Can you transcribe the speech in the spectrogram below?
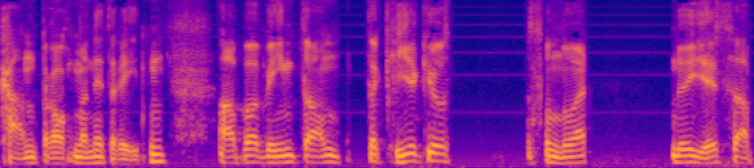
kann, braucht man nicht reden. Aber wenn dann der Kirgios so nur, nur yes ab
